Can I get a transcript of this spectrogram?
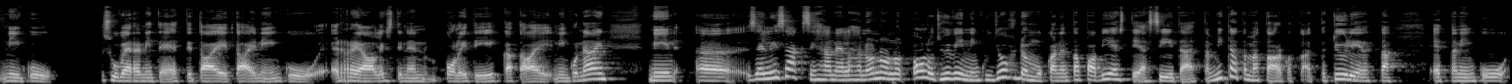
niin kuin suvereniteetti tai, tai niin kuin realistinen politiikka tai niin kuin näin, niin sen lisäksi hänellähän on ollut, ollut hyvin niin kuin johdonmukainen tapa viestiä siitä, että mitä tämä tarkoittaa, että tyyliin, että, että, niin kuin,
